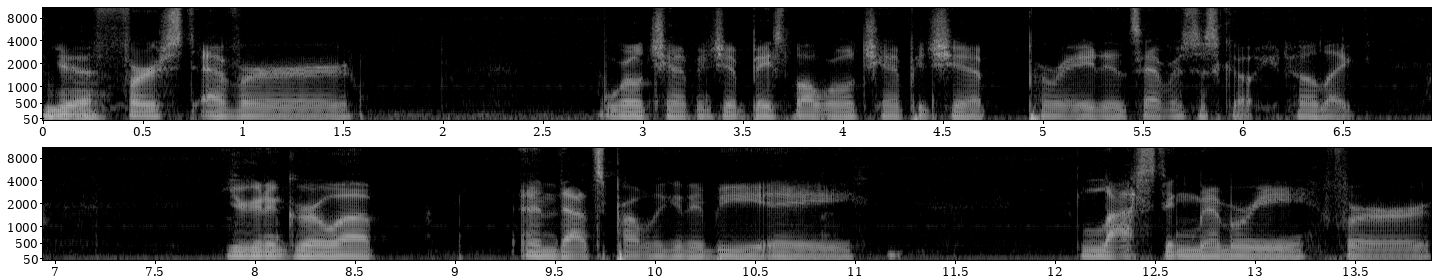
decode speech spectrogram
Yeah. First ever World Championship baseball World Championship parade in San Francisco. You know, like you're gonna grow up, and that's probably gonna be a lasting memory for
